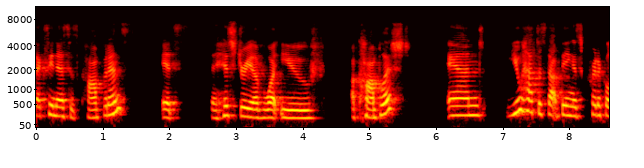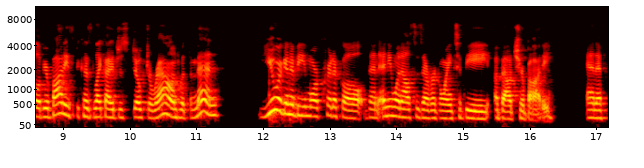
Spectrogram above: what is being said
Sexiness is confidence it's the history of what you've accomplished. And you have to stop being as critical of your bodies because, like I just joked around with the men, you are going to be more critical than anyone else is ever going to be about your body. And if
